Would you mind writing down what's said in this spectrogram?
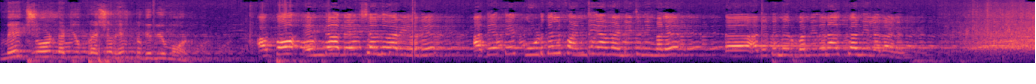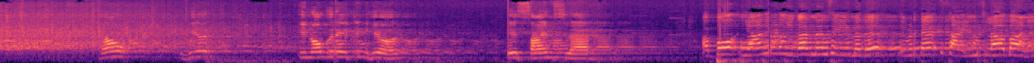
Make sure that you pressure him to give you more. അപ്പോ എന്റെ അപേക്ഷ എന്ന് പറയുന്നത് അദ്ദേഹത്തെ കൂടുതൽ ഫണ്ട് ചെയ്യാൻ വേണ്ടിയിട്ട് നിങ്ങൾ അദ്ദേഹത്തെ നിർബന്ധിതനാക്കുക എന്നുള്ളതാണ് Now, we are inaugurating here a science lab അപ്പോ ഞാൻ ഇവിടെ ഉദ്ഘാടനം ചെയ്യുന്നത് ഇവിടുത്തെ സയൻസ് ലാബാണ്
